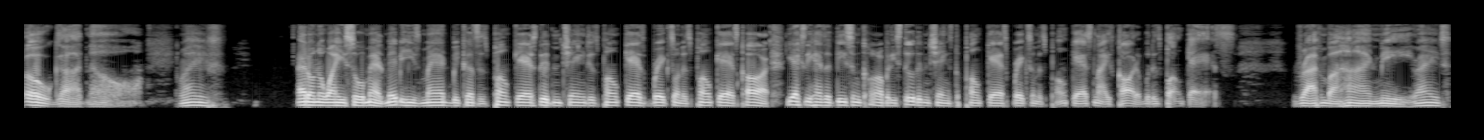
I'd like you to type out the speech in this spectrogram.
oh God, no, right? I don't know why he's so mad. Maybe he's mad because his punk ass didn't change his punk ass brakes on his punk ass car. He actually has a decent car, but he still didn't change the punk ass brakes on his punk ass nice car with his punk ass driving behind me, right?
